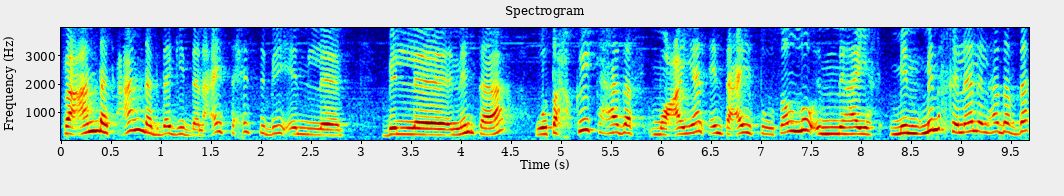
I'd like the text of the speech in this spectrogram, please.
فعندك عندك ده جدا عايز تحس بان بال إن أنت وتحقيق هدف معين أنت عايز توصل له إن هي من من خلال الهدف ده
